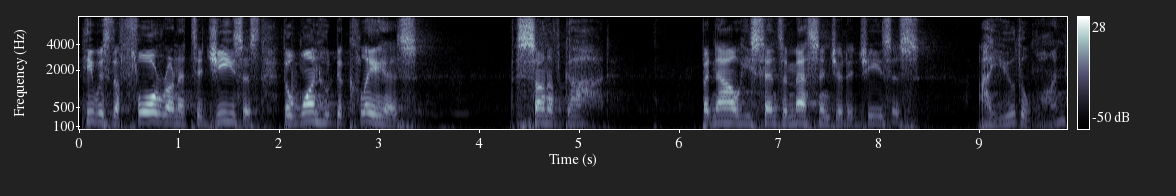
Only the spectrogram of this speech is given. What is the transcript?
he was the forerunner to Jesus, the one who declares the Son of God. But now he sends a messenger to Jesus. Are you the one?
